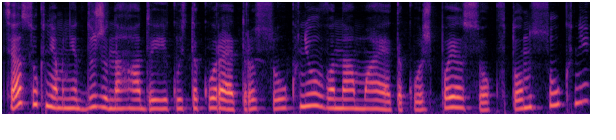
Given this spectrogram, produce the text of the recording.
Ця сукня мені дуже нагадує якусь таку ретро-сукню. Вона має також поясок в тон сукні,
